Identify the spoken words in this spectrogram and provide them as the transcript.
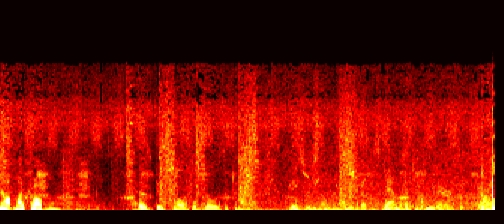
Not my problem. Those big powerful blows are tiring. Pace yourself until you've got the stamina to do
